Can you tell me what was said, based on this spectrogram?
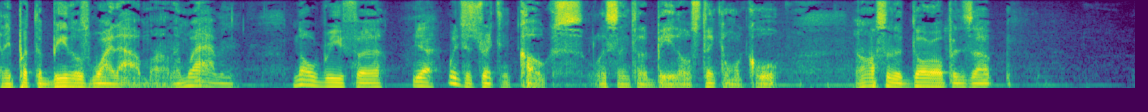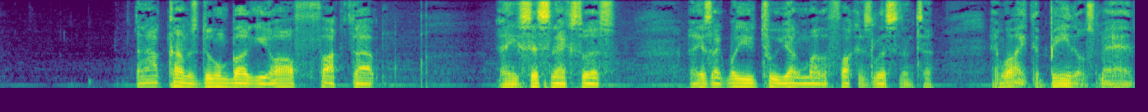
and he put the Beatles White Album on, and we're having no reefer. Yeah. We're just drinking cokes, listening to the Beatles, thinking we're cool. And all of a sudden, the door opens up, and out comes Doombuggy, all fucked up, and he sits next to us, and he's like, "What are you two young motherfuckers listening to?" And we're like, "The Beatles, man."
